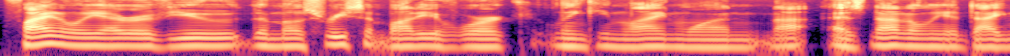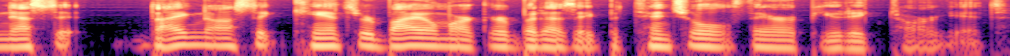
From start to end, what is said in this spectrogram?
Finally, I review the most recent body of work linking line one not, as not only a diagnostic diagnostic cancer biomarker, but as a potential therapeutic target.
